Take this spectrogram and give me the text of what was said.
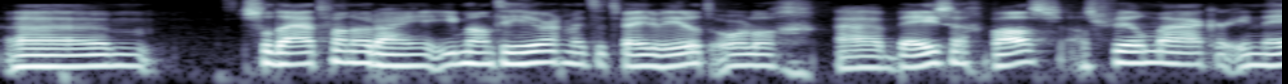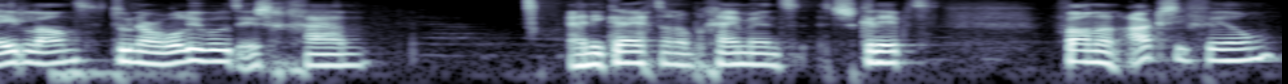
ehm, Soldaat van Oranje. Iemand die heel erg met de Tweede Wereldoorlog eh, bezig was als filmmaker in Nederland. Toen naar Hollywood is gegaan. En die kreeg toen op een gegeven moment het script van een actiefilm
